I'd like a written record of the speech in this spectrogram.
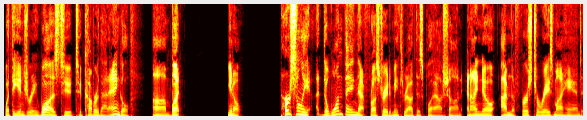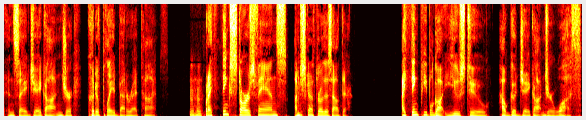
what the injury was to to cover that angle. Um, but you know, personally, uh, the one thing that frustrated me throughout this playoff, Sean, and I know I'm the first to raise my hand and say Jake Oettinger could have played better at times. Mm-hmm. But I think Stars fans, I'm just going to throw this out there. I think people got used to how good Jake Oettinger was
